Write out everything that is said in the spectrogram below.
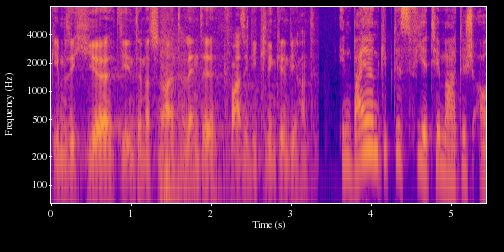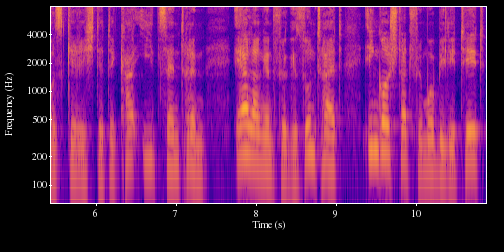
geben sich hier die internationalen Talente quasi die Klinke in die Hand. In Bayern gibt es vier thematisch ausgerichtete KI-Zentren. Erlangen für Gesundheit, Ingolstadt für Mobilität,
